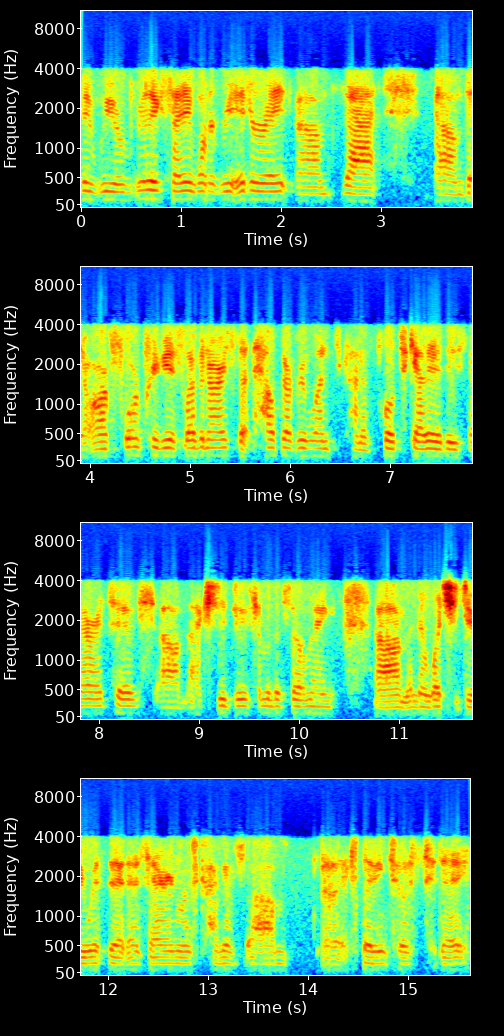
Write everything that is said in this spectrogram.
the, we are really excited. Want to reiterate that. Um, there are four previous webinars that help everyone to kind of pull together these narratives, um, actually do some of the filming, um, and then what you do with it, as Aaron was kind of uh, explaining to us today.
